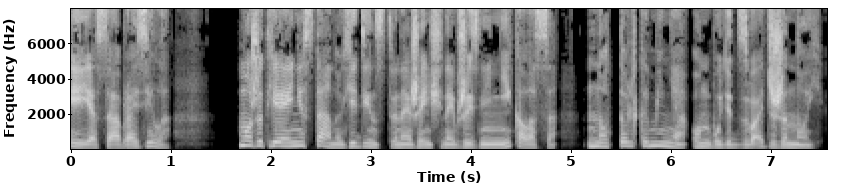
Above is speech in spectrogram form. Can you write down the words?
И я сообразила, может, я и не стану единственной женщиной в жизни Николаса, но только меня он будет звать женой.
